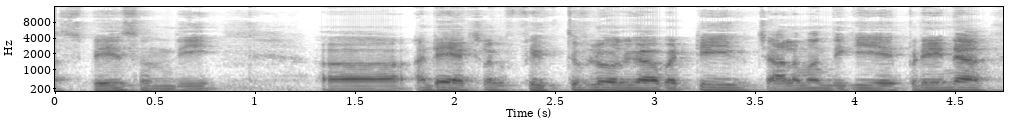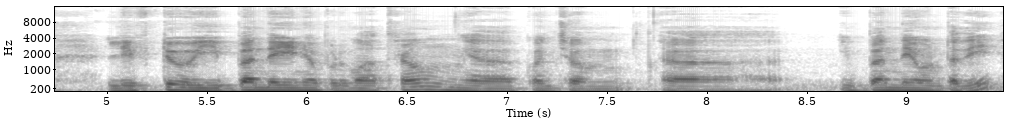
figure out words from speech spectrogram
స్పేస్ ఉంది. అంటే యాక్చువల్గా ఫిఫ్త్ ఫ్లోర్ కాబట్టి చాలా మందికి ఎప్పుడైనా లిఫ్ట్ ఇబ్బంది అయినప్పుడు మాత్రం కొంచెం ఇబ్బంది ఉంటుంది.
